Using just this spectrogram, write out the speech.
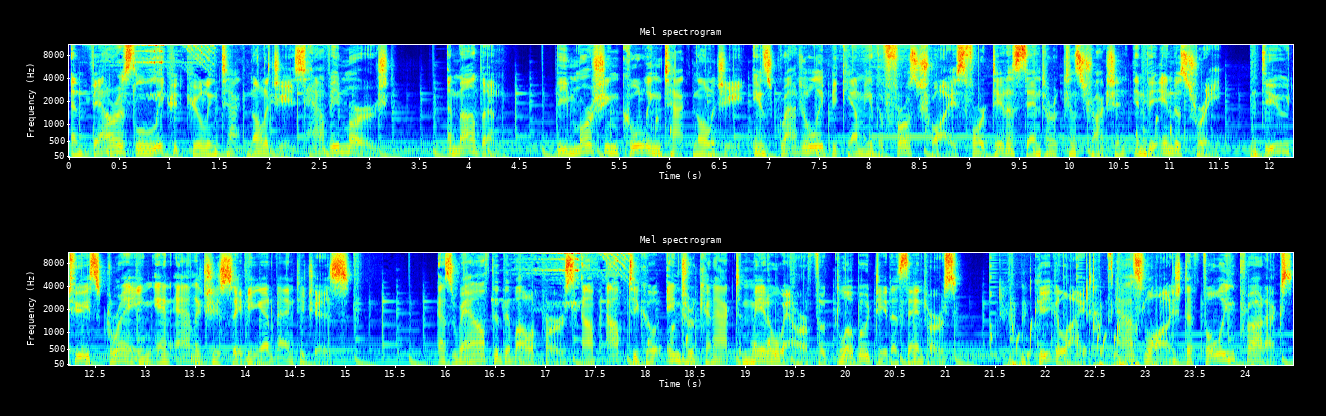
And various liquid cooling technologies have emerged. Among them, the immersion cooling technology is gradually becoming the first choice for data center construction in the industry due to its green and energy-saving advantages. As well as the developers of optical interconnect middleware for global data centers, Gigalight has launched the following products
